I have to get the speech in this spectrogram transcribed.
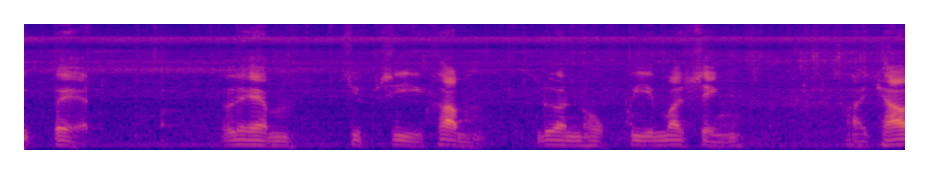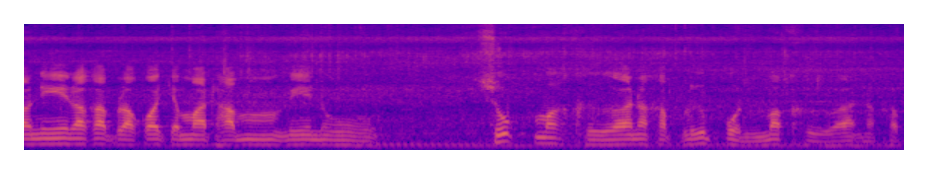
2568แรม14ค่ำเดือน6ปีมะเสงเช้านี้นะครับเราก็จะมาทำเมนู ซุปมะเขือนะครับ หรือป่นมะเขือนะครับ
